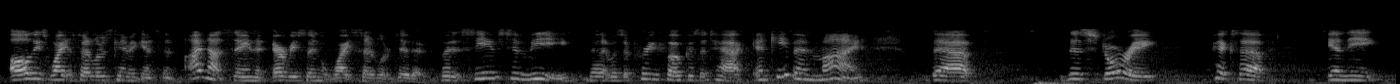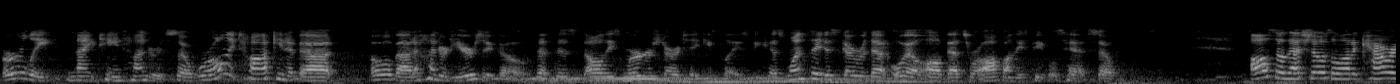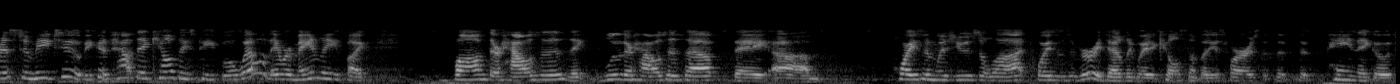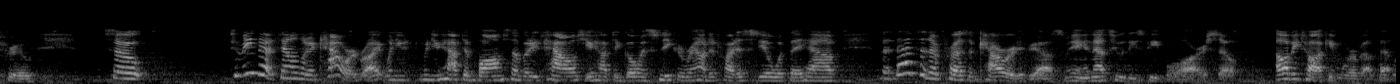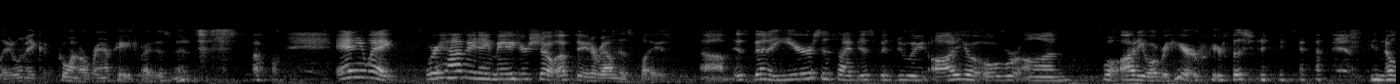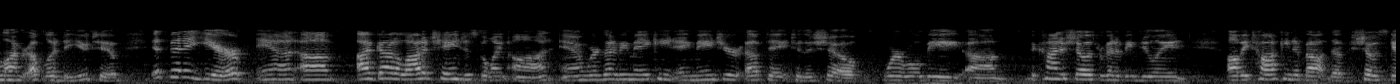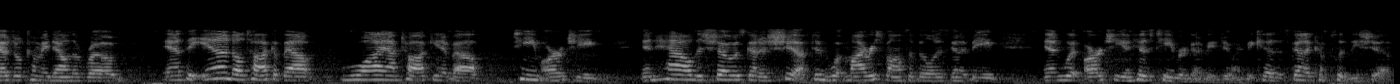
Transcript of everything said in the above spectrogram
all these white settlers came against them. I'm not saying that every single white settler did it, but it seems to me that it was a pretty focused attack. And keep in mind that this story picks up in the early 1900s. So we're only talking about oh, about a hundred years ago that this all these murders started taking place because once they discovered that oil, all bets were off on these people's heads. So also that shows a lot of cowardice to me too because how they killed these people? Well, they were mainly like bombed their houses, they blew their houses up, they um, poison was used a lot. Poison is a very deadly way to kill somebody as far as the, the, the pain they go through. So to me that sounds like a coward, right? When you when you have to bomb somebody's house, you have to go and sneak around and try to steal what they have. That, that's an oppressive coward, if you ask me, and that's who these people are. So I'll be talking more about that later. Let me go on a rampage right this minute. so, anyway, we're having a major show update around this place. Um, it's been a year since I've just been doing audio over on well, audio over here, you're listening, and no longer uploaded to YouTube. It's been a year, and um, I've got a lot of changes going on, and we're going to be making a major update to the show where we'll be um, the kind of shows we're going to be doing. I'll be talking about the show schedule coming down the road, and at the end, I'll talk about why I'm talking about Team Archie and how the show is going to shift and what my responsibility is going to be and what Archie and his team are going to be doing because it's going to completely shift.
